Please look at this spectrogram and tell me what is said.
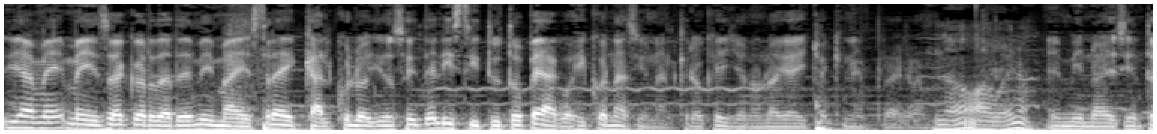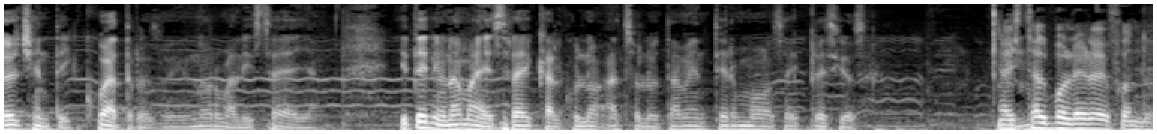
ya me, me, hizo acordar de mi maestra de cálculo. Yo soy del Instituto Pedagógico Nacional, creo que yo no lo había dicho aquí en el programa. No, ah, bueno. En 1984, soy normalista de allá. Y tenía una maestra de cálculo absolutamente hermosa y preciosa. Ahí está el bolero de fondo.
